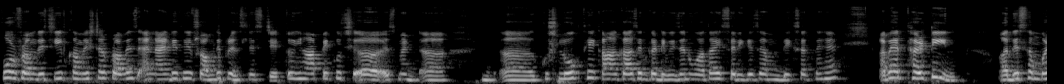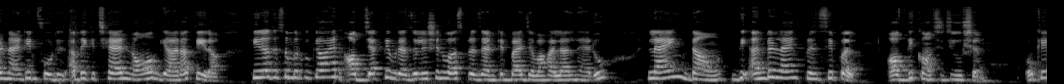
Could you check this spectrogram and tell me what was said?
four from the chief commissioner province and 93 from the princely state. तो यहाँ पे कुछ इसमें कुछ लोग थे कहाँ कहाँ से इनका डिवीज़न हुआ था इस तरीके से हम देख सकते हैं अब है थर्टीन दिसंबर 1940 अब देखिए छह नौ ग्यारह तेरह तेरह दिसंबर को क्या हुआ? An objective resolution was presented by Jawaharlal Nehru laying down the underlying principle of the constitution okay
